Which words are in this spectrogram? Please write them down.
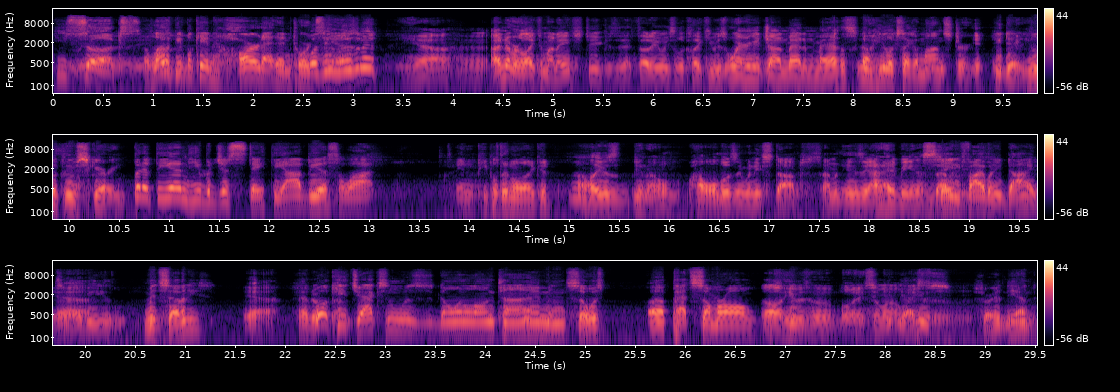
he sucks." A lot of people came hard at him towards. Was he the end. losing it? Yeah, uh, I never liked him on HD because I thought he always looked like he was wearing a John Madden mask. No, he looks like a monster. He did. He looked. He was scary. But at the end, he would just state the obvious a lot, and people didn't like it. Well, he was, you know, how old was he when he stopped? Seventeen. I had to be in his He's seventies. 85 when he died, Yeah. so maybe mid 70s. Yeah. had to Well, have been. Keith Jackson was going a long time, and so was uh, Pat Summerall. Oh, he was. Oh boy, someone. Yeah, he was sort of hitting the end.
